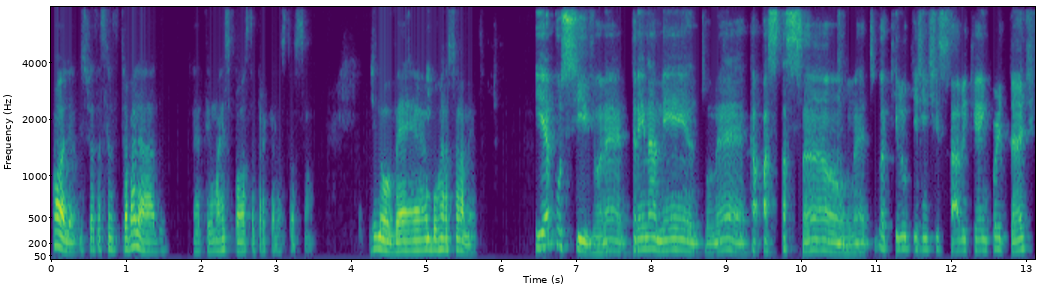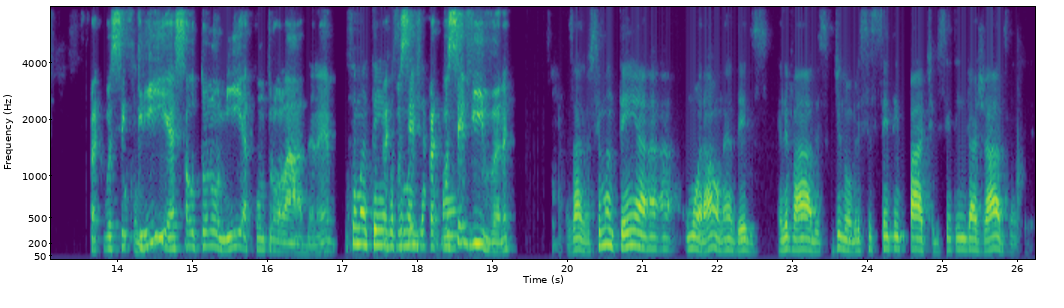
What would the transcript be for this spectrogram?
olha, isso já está sendo trabalhado, né? tem uma resposta para aquela situação. De novo, é, é um bom relacionamento e é possível, né? Treinamento, né? Capacitação, né? Tudo aquilo que a gente sabe que é importante para que você Sim. crie essa autonomia controlada, né? Você mantém, para que você, você para que você viva, né? Exato, você mantém a, a, o moral, né, deles elevado. De novo, eles se sentem parte, eles se sentem engajados na empresa.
